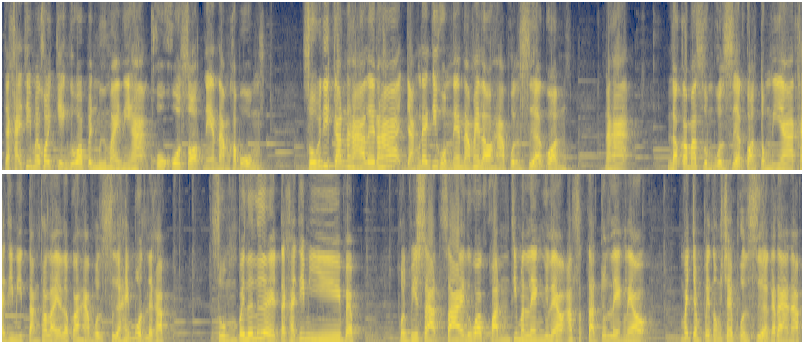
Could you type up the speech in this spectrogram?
แต่ใครที่ไม่ค่อยเก่งหรือว่าเป็นมือใหม่นี่ฮะโคโค่ซอสแนะนำครับผมส่วนวิธีการหาเลยนะฮะอย่างแรกที่ผมแนะนำให้เราหาผลเสือก่อนนะฮะแล้วก็มาสุ่มผลเสือก่อนตรงนี้ใครที่มีตังเท่าไหร่แล้วก็หาผลเสือให้หมดเลยครับสุ่มไปเรื่อยๆ แต่ใครที่มีแบบผลปีศาจทรายหรือว่าควันที่มันแรงอยู่แล้วอัพสตัดจนแรงแล้ว ไม่จำเป็นต้องใช้ผลเสือก็ได้นะครับ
